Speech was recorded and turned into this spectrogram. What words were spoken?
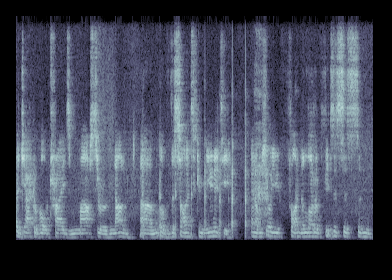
a jack of all trades master of none um, of the science community. And I'm sure you'd find a lot of physicists and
